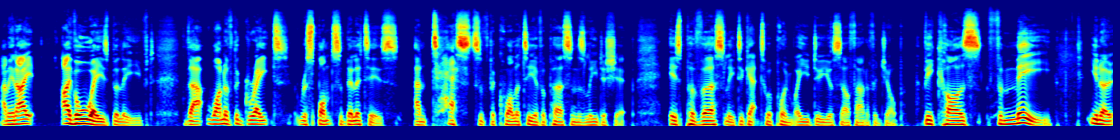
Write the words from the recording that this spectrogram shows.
I mean, I, I've always believed that one of the great responsibilities and tests of the quality of a person's leadership is perversely to get to a point where you do yourself out of a job. Because for me, you know,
